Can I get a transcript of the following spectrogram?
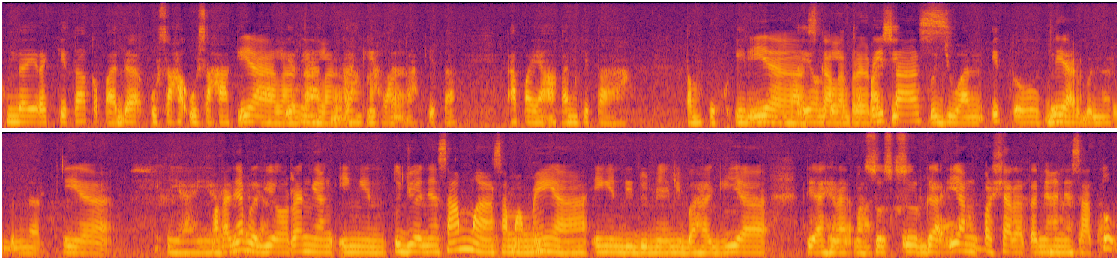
mendirect kita kepada usaha-usaha kita, Iya, akhirnya, langkah-langkah kita. langkah-langkah kita. Apa yang akan kita tempuh ini Iya, ya, Mbak, ya, skala untuk prioritas. tujuan itu Iya. benar-benar benar. Iya. Iya, iya. Makanya iya, bagi iya. orang yang ingin tujuannya sama sama Mhm. Mea, ingin di dunia ini bahagia, di akhirat Akhirat masuk masuk surga, surga. yang persyaratannya hanya satu,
